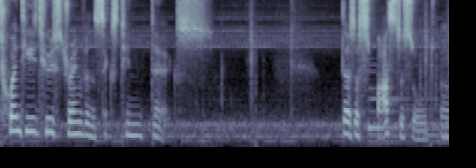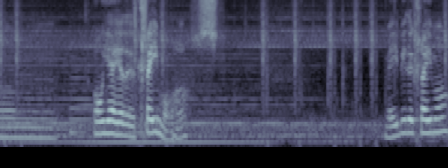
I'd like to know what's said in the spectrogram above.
22 strength and 16 dex there's a bastard sword. Um, oh yeah, yeah, the claymore? Maybe the claymore.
